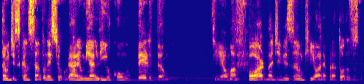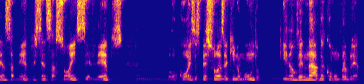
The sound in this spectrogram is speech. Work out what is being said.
Então, descansando nesse lugar, eu me alinho com o perdão, que é uma forma de visão que olha para todos os pensamentos, sensações, eventos ou coisas, pessoas aqui no mundo e não vê nada como um problema.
